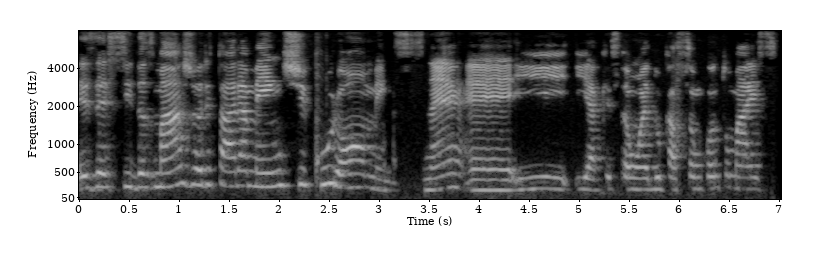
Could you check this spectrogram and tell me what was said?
exercidas majoritariamente por homens, né? É, e, e, a questão a educação quanto mais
